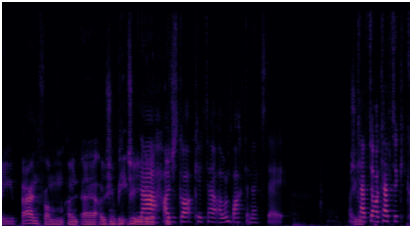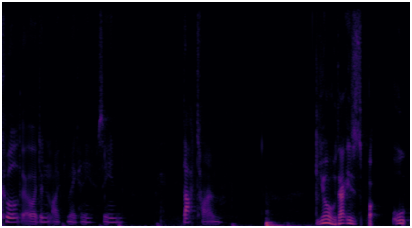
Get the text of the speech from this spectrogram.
Are you banned from uh, Ocean Beach? Or Nah, gonna- I just got kicked out. I went back the next day. I Do you- kept it. I kept it cool though. I didn't like make any scene that time. Yo, that is. But all,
